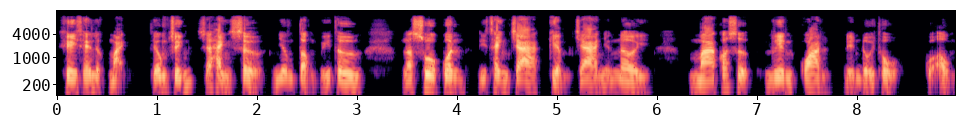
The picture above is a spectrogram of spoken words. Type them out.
Khi thế lực mạnh thì ông Chính sẽ hành xử như ông Tổng Bí Thư là xua quân đi thanh tra kiểm tra những nơi mà có sự liên quan đến đối thủ của ông.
